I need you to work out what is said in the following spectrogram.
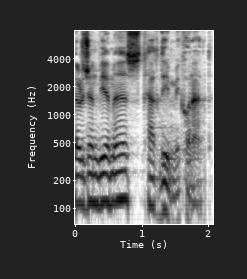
Persian BMS تقدیم می کند.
